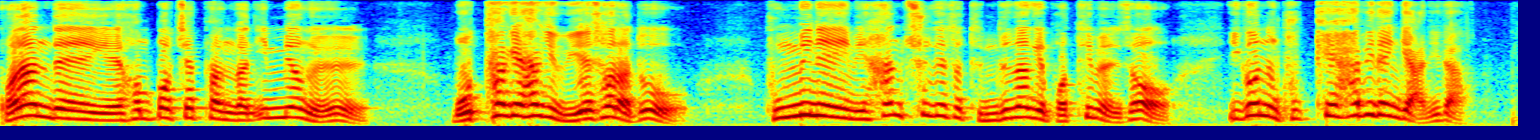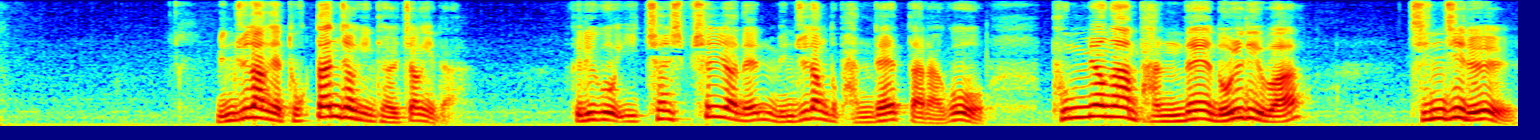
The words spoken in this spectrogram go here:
권한대행의 헌법재판관 임명을 못하게 하기 위해서라도 국민의힘이 한 축에서 든든하게 버티면서 이거는 국회 합의된 게 아니다. 민주당의 독단적인 결정이다. 그리고 2017년엔 민주당도 반대했다라고 분명한 반대의 논리와 진지를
